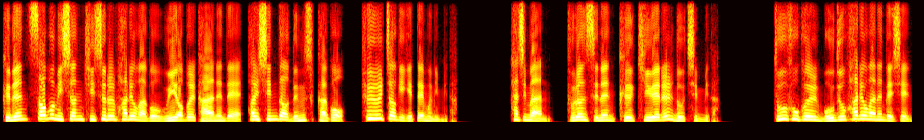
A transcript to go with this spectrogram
그는 서브미션 기술을 활용하고 위협을 가하는데 훨씬 더 능숙하고 효율적이기 때문입니다. 하지만 브런슨은 그 기회를 놓칩니다. 두 훅을 모두 활용하는 대신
